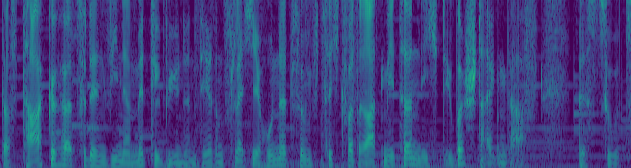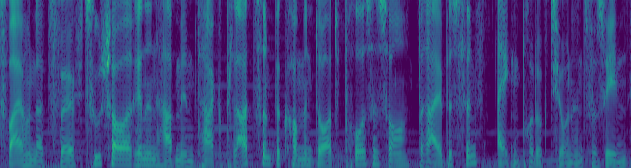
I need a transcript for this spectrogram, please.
Das Tag gehört zu den Wiener Mittelbühnen, deren Fläche 150 Quadratmeter nicht übersteigen darf. Bis zu 212 Zuschauerinnen haben im Tag Platz und bekommen dort pro Saison drei bis fünf Eigenproduktionen zu sehen,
